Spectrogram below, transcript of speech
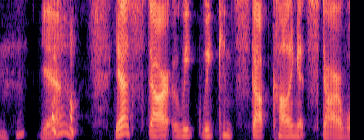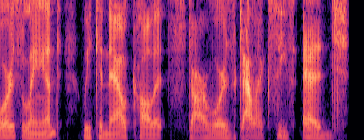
Mm-hmm. Yeah. yeah, Star we we can stop calling it Star Wars Land. We can now call it Star Wars Galaxy's Edge.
